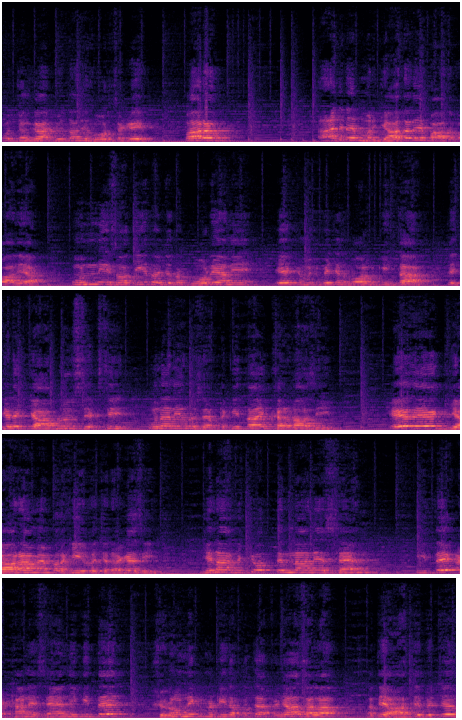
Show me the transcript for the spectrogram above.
ਉਹ ਜੰਗਾਂ ਯੁੱਧਾਂ ਦੇ ਹੋਰ ਸਕੇ। ਪਰ ਆ ਜਿਹੜੇ ਮਰਜ਼ਾਦਾ ਦੇ ਬਾਦਵਾਦ ਆ 1930 ਤੋਂ ਜਦੋਂ ਗੋਰਿਆਂ ਨੇ ਇਹ ਕਮ- ਵਿੱਚ ਇਨਵੋਲਵ ਕੀਤਾ ਤੇ ਜਿਹੜੇ ਚਾਬਲੂ ਸਿੱਖ ਸੀ, ਉਹਨਾਂ ਨੇ ਉਹਨੂੰ ਐਕਸੈਪਟ ਕੀਤਾ, ਇਹ ਖਰੜਾ ਸੀ। ਇਹਦੇ 11 ਮੈਂਬਰ ਅਖੀਰ ਵਿੱਚ ਰਹਿ ਗਏ ਸੀ, ਜਿਨ੍ਹਾਂ ਵਿੱਚੋਂ ਤਿੰਨਾਂ ਨੇ ਸਾਈਨ ਕੀਤੇ, ਅੱਠਾਂ ਨੇ ਸਾਈਨ ਨਹੀਂ ਕੀਤੇ। ਸ਼੍ਰੋਮਣੀ ਕਮੇਟੀ ਦਾ ਪਤਾ 50 ਸਾਲਾਂ ਇਤਿਹਾਸ ਦੇ ਵਿੱਚ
